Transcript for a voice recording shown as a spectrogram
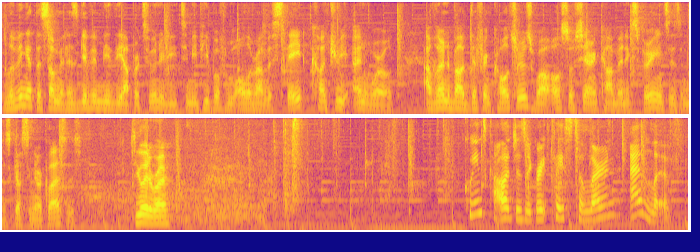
Living at the Summit has given me the opportunity to meet people from all around the state, country, and world. I've learned about different cultures while also sharing common experiences and discussing our classes. See you later, Ryan. Queens College is a great place to learn and live.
